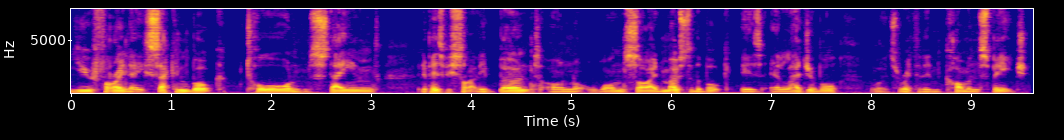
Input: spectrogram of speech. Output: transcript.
You find a second book, torn, stained. It appears to be slightly burnt on one side. Most of the book is illegible, or it's written in common speech.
